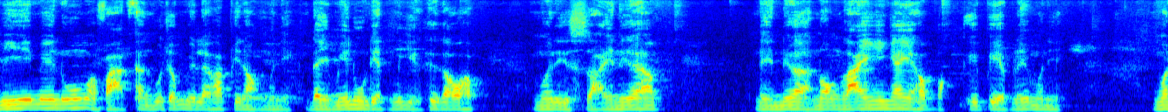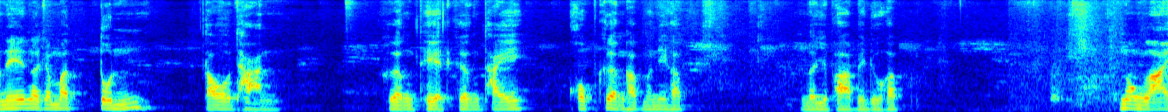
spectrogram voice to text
มีเมนูมาฝากท่านผู้ชมอยู่แล้วครับพี่น้องมือนี้ได้เมนูเด็ดมาอีกคือเก่าครับมือนี้สายเนื้อครับในเนื้อน่องลายง่ายๆครับบักอีเปรียบเลยมือนี้ วันนี้เราจะมาตุน เตาถ่าน เครื่องเทศเครื่องไทยครบเครื่องครับวันนี้ครับ เราจะพาไปดูครับน่องลาย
